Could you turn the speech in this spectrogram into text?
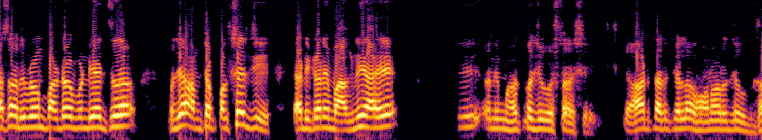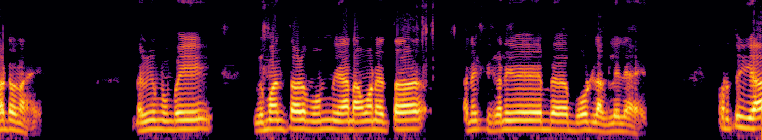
असं रिपब्लिकन पार्टी ऑफ इंडियाचं म्हणजे आमच्या पक्षाची या ठिकाणी मागणी आहे ती आणि महत्वाची गोष्ट अशी की आठ तारखेला होणारं जे उद्घाटन आहे नवी मुंबई विमानतळ म्हणून या नावाने आता अनेक ठिकाणी ब- बोर्ड लागलेले आहेत. परंतु या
